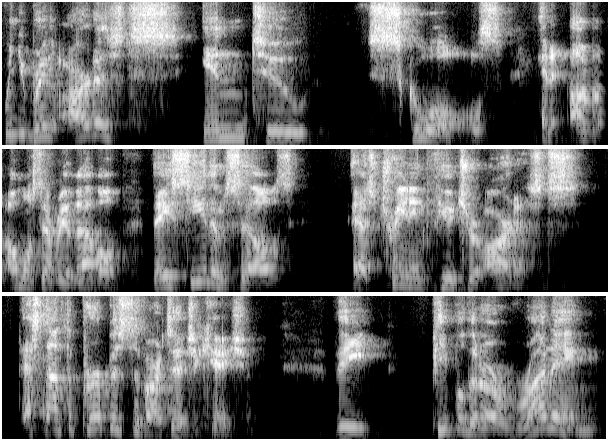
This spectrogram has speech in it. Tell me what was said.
When you bring artists into schools, and on almost every level, they see themselves as training future artists. That's not the purpose of arts education. The people that are running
